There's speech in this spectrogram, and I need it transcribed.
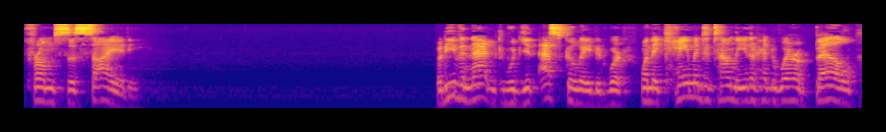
from society. But even that would get escalated where when they came into town, they either had to wear a bell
